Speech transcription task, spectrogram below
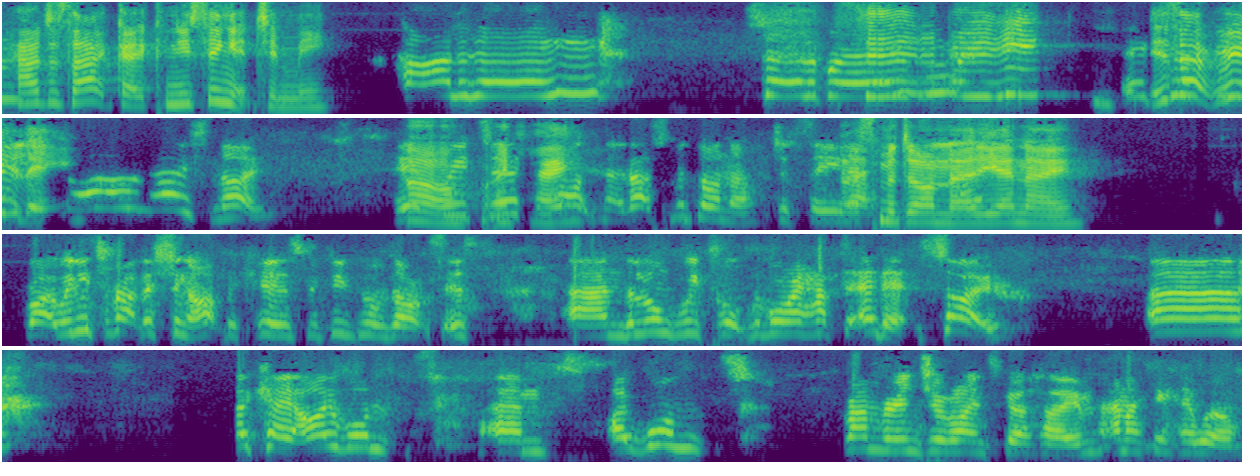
Um, How does that go? Can you sing it to me? holiday, celebrate. Celebrate. It Is that really? So nice. No. Oh, okay. no, that's Madonna. Just so you That's know. Madonna. Yeah, no. Right, we need to wrap this thing up because we've been doing dances, and the longer we talk, the more I have to edit. So, uh, okay, I want, um, I want Rammer and Gerine to go home, and I think they will.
